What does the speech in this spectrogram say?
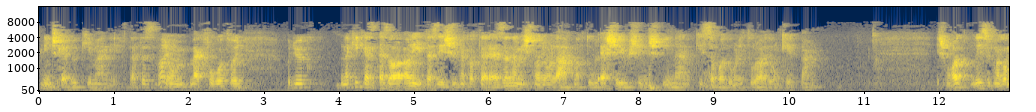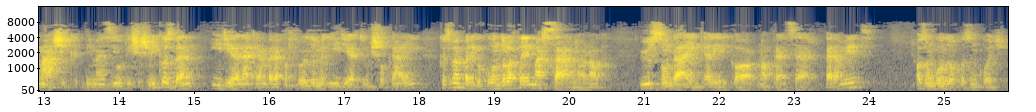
nincs kedvük kimenni. Tehát ez nagyon megfogott, hogy, hogy ők, nekik ez, ez a, a létezésüknek a tere, ezzel nem is nagyon látnak túl, esélyük sincs innen kiszabadulni tulajdonképpen. És majd nézzük meg a másik dimenziót is, és miközben így élnek emberek a Földön, meg így éltünk sokáig, közben pedig a gondolataink már szárnyalnak, űrszondáink elérik a naprendszer peremét, azon gondolkozunk, hogy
